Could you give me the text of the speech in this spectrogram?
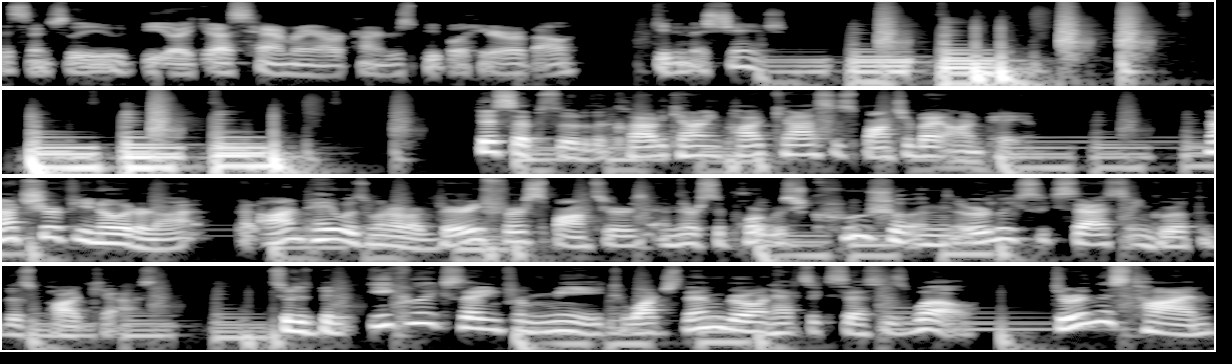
essentially it would be like us hammering our Congress people here about getting this changed. This episode of the Cloud Accounting Podcast is sponsored by OnPay. Not sure if you know it or not, but OnPay was one of our very first sponsors, and their support was crucial in the early success and growth of this podcast. So it has been equally exciting for me to watch them grow and have success as well. During this time,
